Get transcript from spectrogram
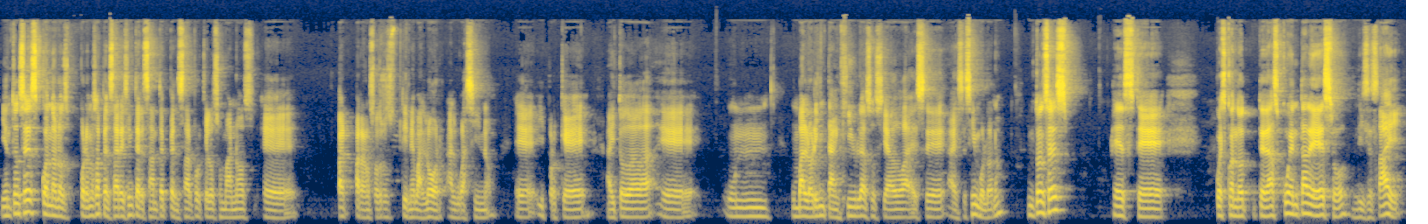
Y entonces cuando nos ponemos a pensar, es interesante pensar por qué los humanos, eh, para, nosotros tiene valor algo así, ¿no? Eh, y por qué hay todo eh, un, valor intangible asociado a ese, a ese símbolo, ¿no? Entonces, este, pues cuando te das cuenta de eso, dices, ay,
